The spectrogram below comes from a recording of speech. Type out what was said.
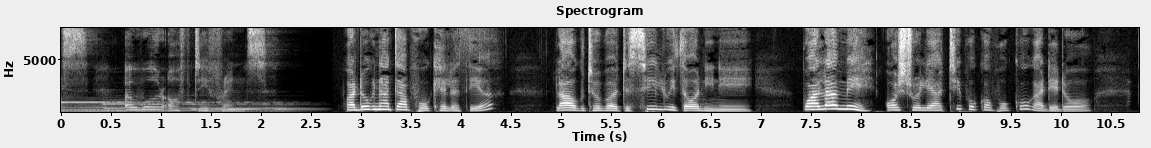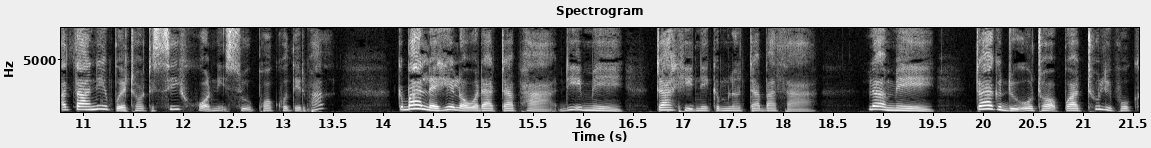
SBS a world of difference ဝါဒုကနာတာဖိုခဲလသီလာအောက်တိုဘာတစီလွီသောအနေနဲ့ပွာလာမေဩစတြေးလျတိဖိုကဖိုကိုကတဲ့တော့အတာနိပွဲထော်တစီခေါ်နိစုဖော်ခိုတဲ့ပါကဘာလေဟေလောဝဒတာဖာဒီအမေတာဟီနေကမလတာဘာသာလဲ့မေတာကဒူအိုထော့ပွာထူလီဖိုခ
